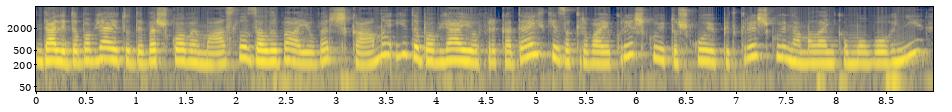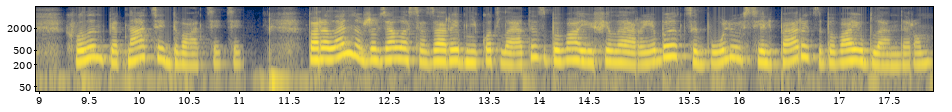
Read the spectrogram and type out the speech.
Далі додаю туди вершкове масло, заливаю вершками і додаю фрикадельки, закриваю кришкою, тушкую під кришкою на маленькому вогні хвилин 15-20. Паралельно вже взялася за рибні котлети, збиваю філе риби, цибулю, сіль перець, збиваю блендером.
